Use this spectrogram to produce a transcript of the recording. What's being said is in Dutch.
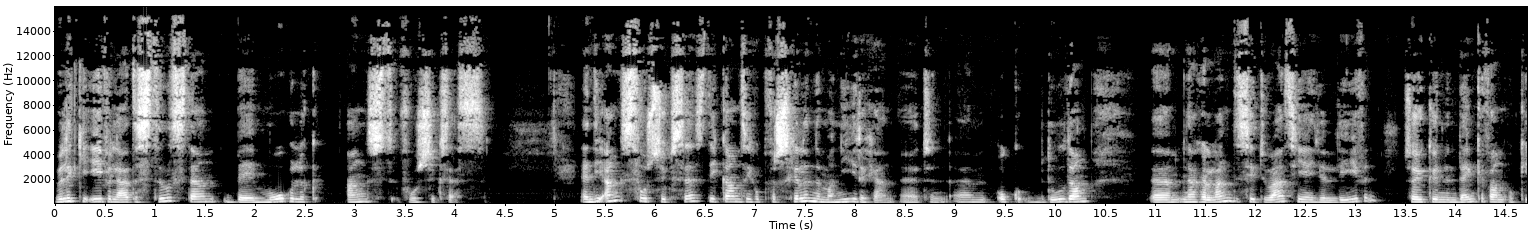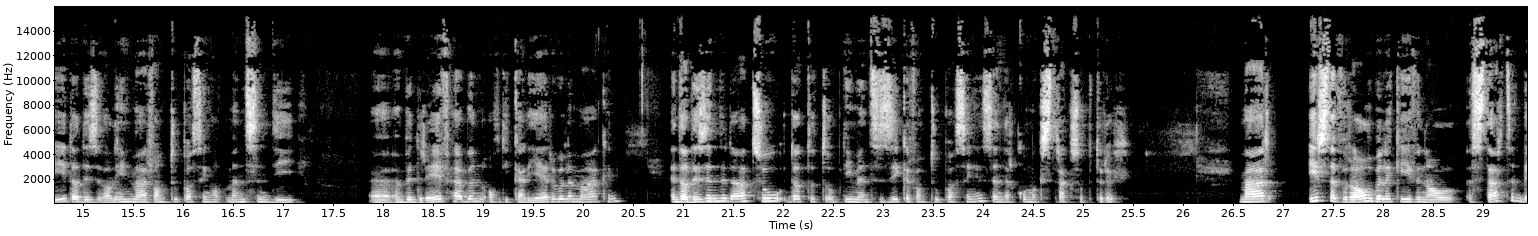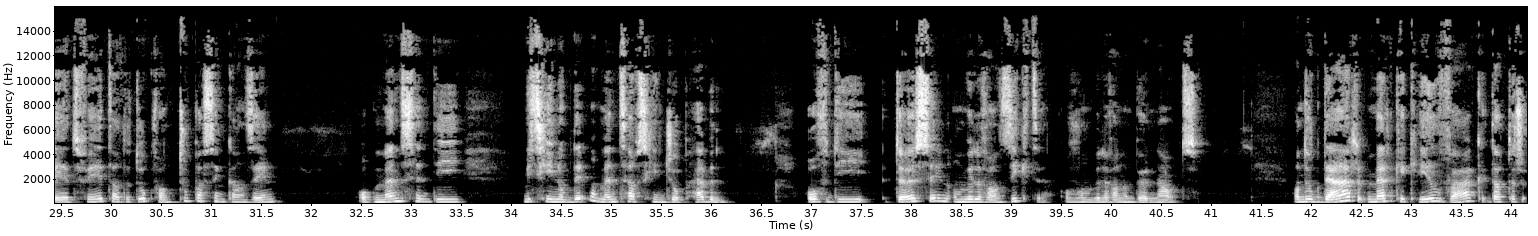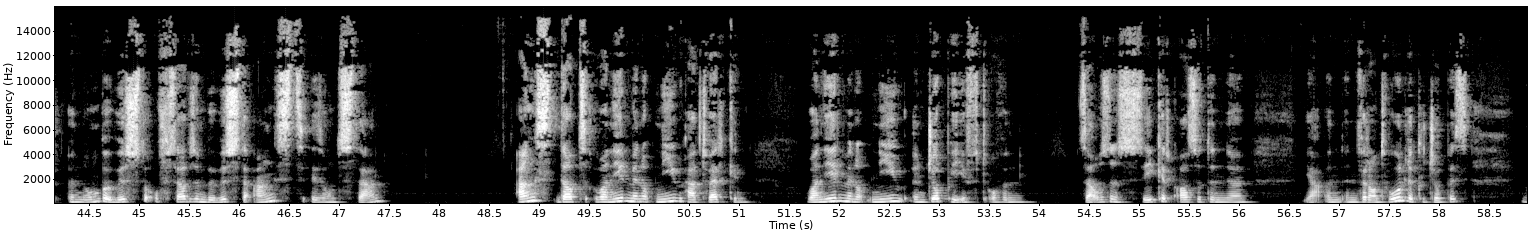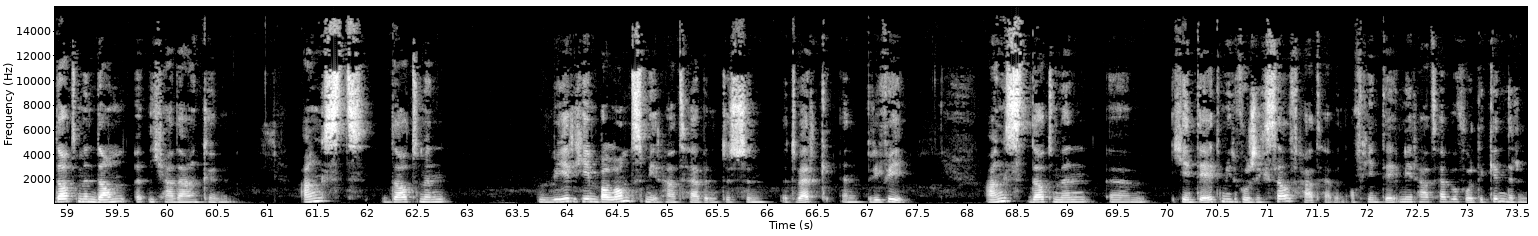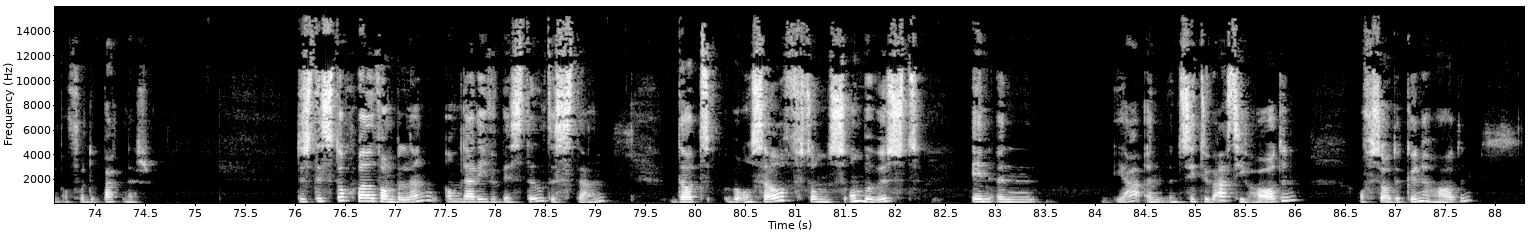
wil ik je even laten stilstaan bij mogelijk angst voor succes. En die angst voor succes die kan zich op verschillende manieren gaan uiten. Um, ook bedoel dan, um, naar gelang de situatie in je leven, zou je kunnen denken van oké, dat is alleen maar van toepassing op mensen die uh, een bedrijf hebben of die carrière willen maken. En dat is inderdaad zo dat het op die mensen zeker van toepassing is en daar kom ik straks op terug. Maar Eerst en vooral wil ik even al starten bij het feit dat het ook van toepassing kan zijn op mensen die misschien op dit moment zelfs geen job hebben, of die thuis zijn omwille van ziekte of omwille van een burn-out. Want ook daar merk ik heel vaak dat er een onbewuste of zelfs een bewuste angst is ontstaan. Angst dat wanneer men opnieuw gaat werken, wanneer men opnieuw een job heeft, of een, zelfs een, zeker als het een, eh, ja, een, een verantwoordelijke job is, dat men dan het niet gaat aankunnen. Angst dat men weer geen balans meer gaat hebben tussen het werk en privé. Angst dat men um, geen tijd meer voor zichzelf gaat hebben, of geen tijd meer gaat hebben voor de kinderen of voor de partner. Dus het is toch wel van belang om daar even bij stil te staan, dat we onszelf soms onbewust in een, ja, een, een situatie houden of zouden kunnen houden,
